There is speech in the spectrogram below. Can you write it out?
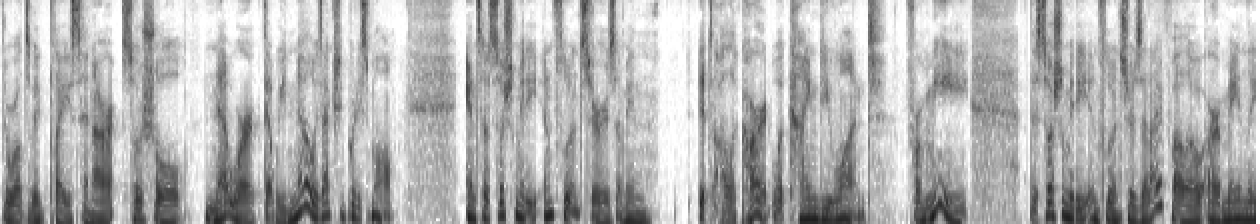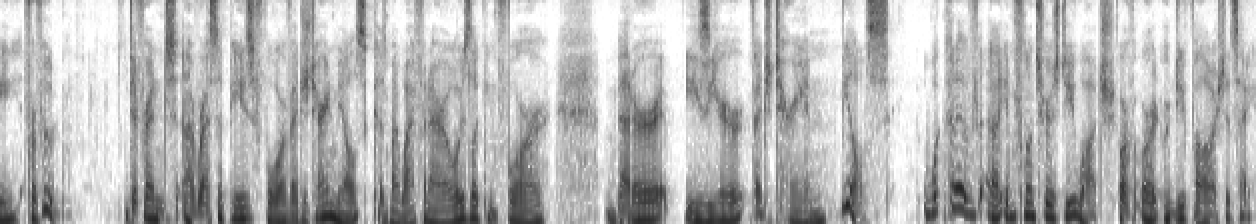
the world's a big place and our social network that we know is actually pretty small. And so social media influencers, I mean, it's a la carte. What kind do you want? For me, the social media influencers that I follow are mainly for food, different uh, recipes for vegetarian meals, because my wife and I are always looking for better, easier vegetarian meals. What kind of uh, influencers do you watch or, or, or do you follow, I should say?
